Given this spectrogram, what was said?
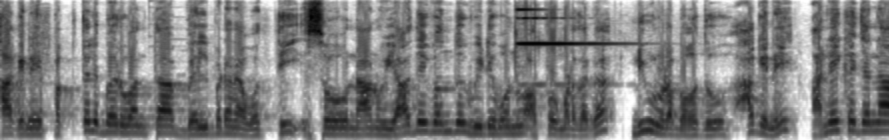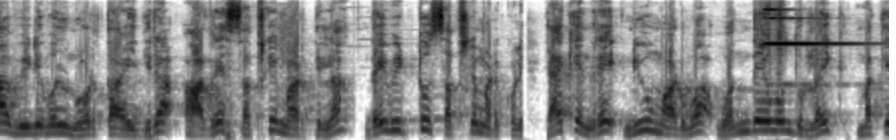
ಹಾಗೆಯೇ ಪಕ್ಕದಲ್ಲಿ ಬರುವಂಥ ಬೆಲ್ ಬಟನ್ ಒತ್ತಿ. ಸೊ ನಾನು ಯಾವುದೇ ಒಂದು ವಿಡಿಯೋವನ್ನು ಅಪ್ಲೋಡ್ ಮಾಡಿದಾಗ ನೀವು ನೋಡಬಹುದು. ಹಾಗೆಯೇ ಅನೇಕ ಜನ ವಿಡಿಯೋವನ್ನು ನೋಡ್ತಾ ಇದ್ದೀರಾ, ಆದರೆ ಸಬ್ಸ್ಕ್ರೈಬ್ ಮಾಡ್ತಿಲ್ಲ. ದಯವಿಟ್ಟು ಸಬ್ಸ್ಕ್ರೈಬ್ ಮಾಡ್ಕೊಳ್ಳಿ. ಯಾಕೆಂದ್ರೆ ನೀವು ಮಾಡುವ ಒಂದೇ ಒಂದು ಲೈಕ್ ಮತ್ತೆ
